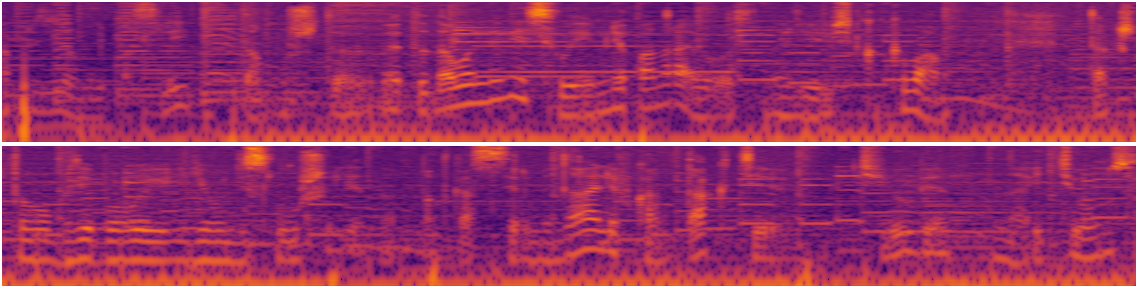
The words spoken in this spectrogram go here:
Определенно не последний, потому что это довольно весело и мне понравилось, надеюсь, как и вам. Так что, где бы вы его не слушали, на подкаст-терминале, ВКонтакте, Ютубе, на iTunes,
